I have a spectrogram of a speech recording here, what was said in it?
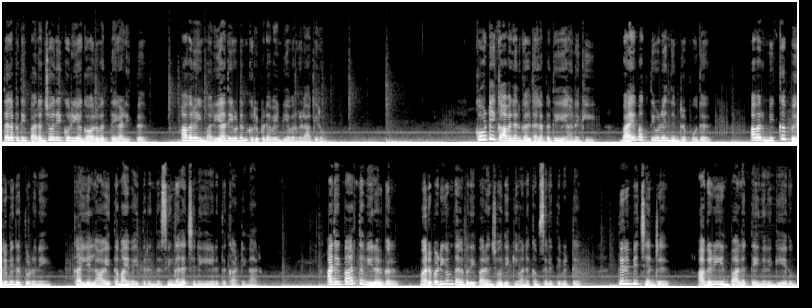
தளபதி பரஞ்சோதைக்குரிய கௌரவத்தை அளித்து அவரை மரியாதையுடன் குறிப்பிட வேண்டியவர்களாகிறோம். கோட்டை காவலர்கள் தளபதியை அணுகி பயபக்தியுடன் நின்றபோது அவர் மிக்க பெருமிதத்துடனே கையில் ஆயத்தமாய் வைத்திருந்த சிங்கலட்சணையை எடுத்து காட்டினார். அதை பார்த்த வீரர்கள் மறுபடியும் தளபதி பரஞ்சோதிக்கு வணக்கம் செலுத்திவிட்டு திரும்பிச் சென்று அகழியின் பாலத்தை நெருங்கியதும்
